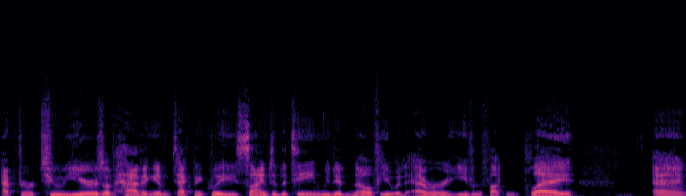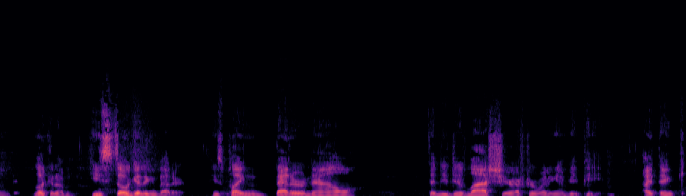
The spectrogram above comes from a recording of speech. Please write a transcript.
after two years of having him technically signed to the team, we didn't know if he would ever even fucking play. And look at him. He's still getting better. He's playing better now than he did last year after winning MVP. I think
